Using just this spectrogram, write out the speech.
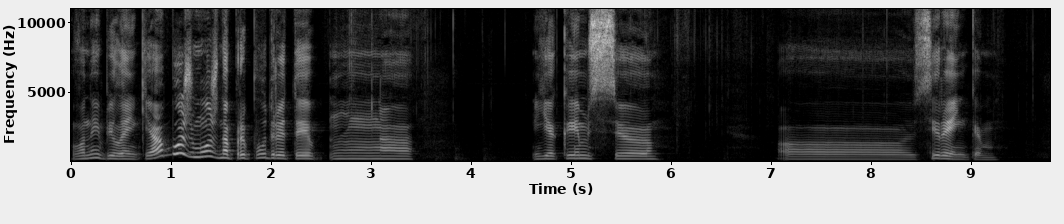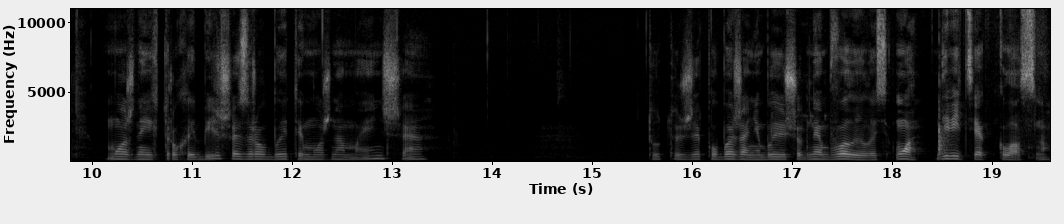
Вони біленькі. Або ж можна припудрити е, якимсь е, сіреньким. Можна їх трохи більше зробити, можна менше. Тут уже по бажанню, боюсь, щоб не обвалилось. О, дивіться, як класно.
